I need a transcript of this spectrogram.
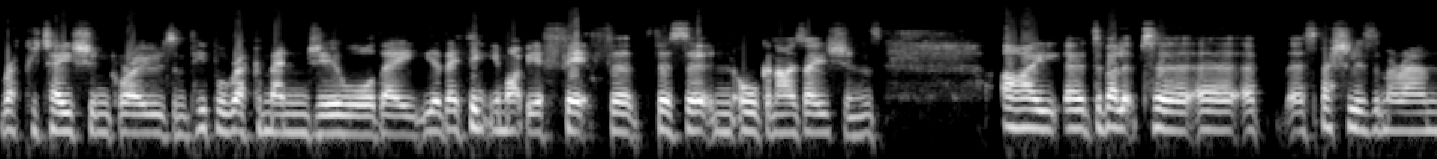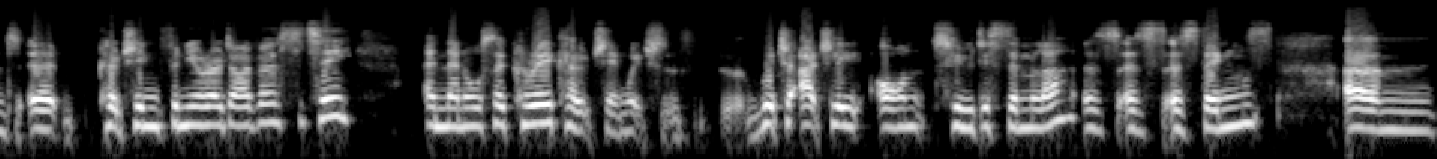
reputation grows and people recommend you or they you know, they think you might be a fit for for certain organizations I uh, developed a, a, a, specialism around uh, coaching for neurodiversity and then also career coaching which which actually aren't too dissimilar as as, as things. Um,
